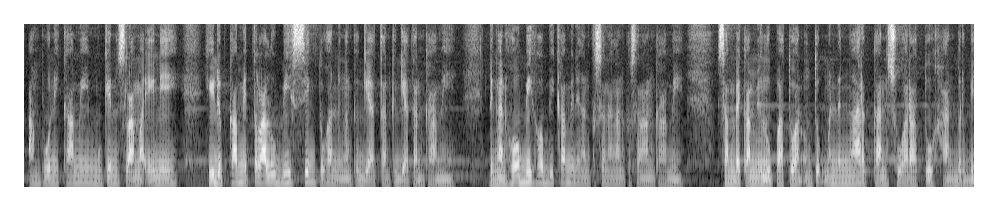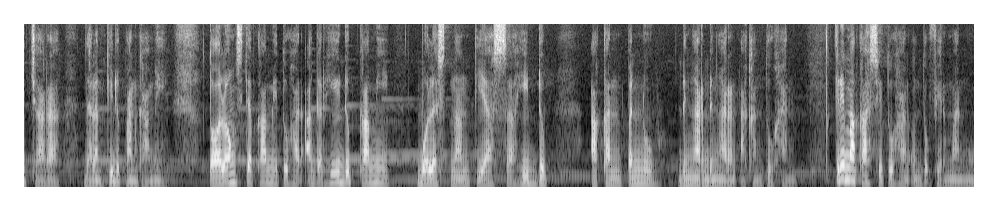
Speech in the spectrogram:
ampuni kami mungkin selama ini hidup kami terlalu bising Tuhan dengan kegiatan-kegiatan kami, dengan hobi-hobi kami, dengan kesenangan-kesenangan kami, sampai kami lupa Tuhan untuk mendengarkan suara Tuhan berbicara dalam kehidupan kami. Tolong setiap kami Tuhan agar hidup kami boleh senantiasa hidup akan penuh dengar-dengaran akan Tuhan. Terima kasih Tuhan untuk firman-Mu.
